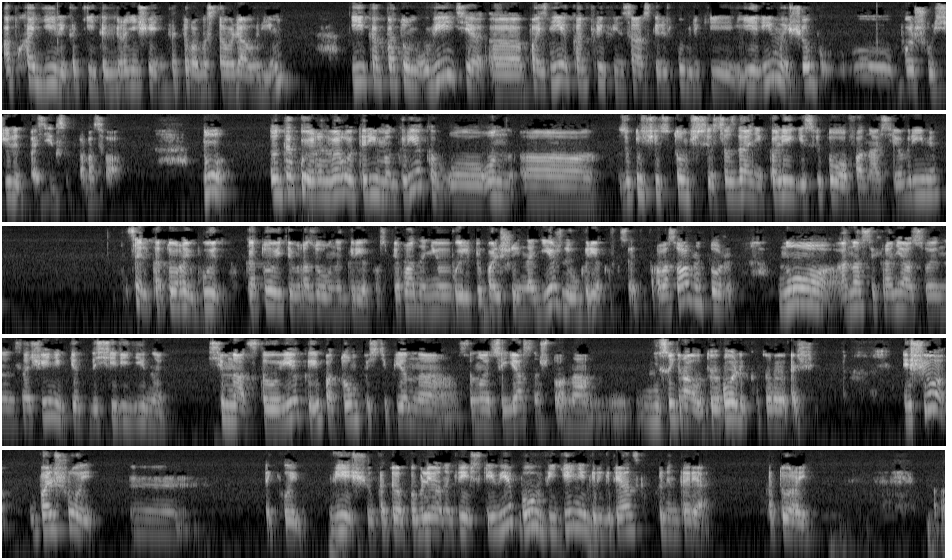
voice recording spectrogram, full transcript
обходили какие-то ограничения, которые выставлял Рим, и, как потом увидите, э, позднее конфликт Венецианской республики и Рима еще э, больше усилит позиции православных. Ну, такой разворот Рима к грекам, он э, заключится в том числе в создании коллегии святого Афанасия в Риме, цель которой будет готовить образованных греков. Сперва на нее были большие надежды, у греков, кстати, православных тоже, но она сохраняла свое назначение где-то до середины 17 века, и потом постепенно становится ясно, что она не сыграла той роли, которую рассчитывала. Еще большой такой вещью, которая повлияла на греческий век, было введение григорианского календаря, который э,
